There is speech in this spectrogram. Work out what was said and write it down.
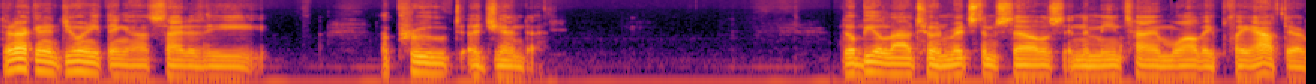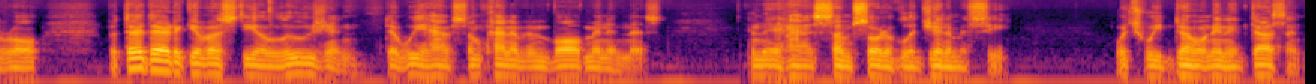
They're not going to do anything outside of the approved agenda. They'll be allowed to enrich themselves in the meantime while they play out their role, but they're there to give us the illusion that we have some kind of involvement in this and that it has some sort of legitimacy, which we don't and it doesn't.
